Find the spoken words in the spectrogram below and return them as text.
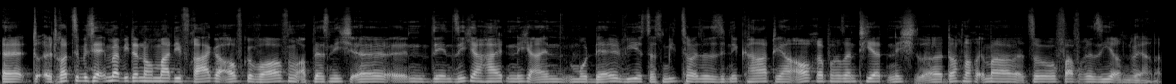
Äh, trotzdem ist ja immer wieder nochmal die Frage aufgeworfen, ob das nicht äh, in den Sicherheiten nicht ein Modell, wie es das Mietshäuser-Syndikat ja auch repräsentiert, nicht äh, doch noch immer zu favorisieren werde.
